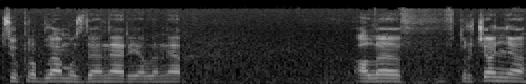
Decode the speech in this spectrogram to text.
цю проблему з ДНР і ЛНР, але втручання е,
